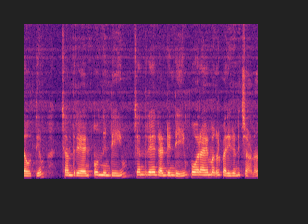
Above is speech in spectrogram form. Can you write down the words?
ദൗത്യം ചന്ദ്രയാൻ ഒന്നിന്റെയും ചന്ദ്രയാൻ രണ്ടിന്റെയും പോരായ്മകൾ പരിഗണിച്ചാണ്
